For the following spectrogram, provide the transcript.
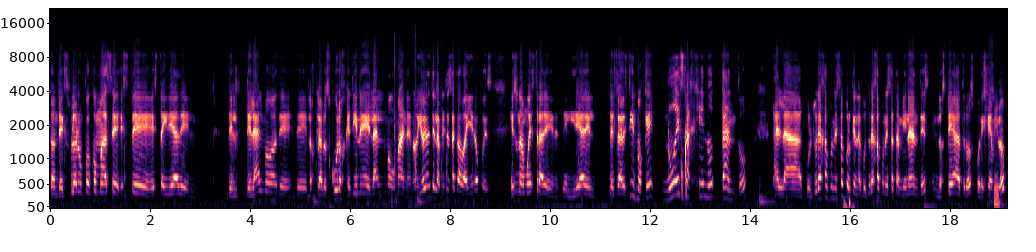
donde explora un poco más eh, este, esta idea del, del, del alma, de, de los claroscuros que tiene el alma humana, ¿no? Y obviamente la princesa caballero, pues, es una muestra de, de la idea del, del travestismo, que no es ajeno tanto a la cultura japonesa, porque en la cultura japonesa también antes, en los teatros, por ejemplo,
